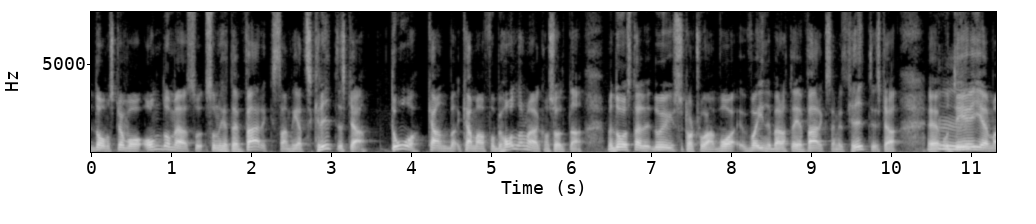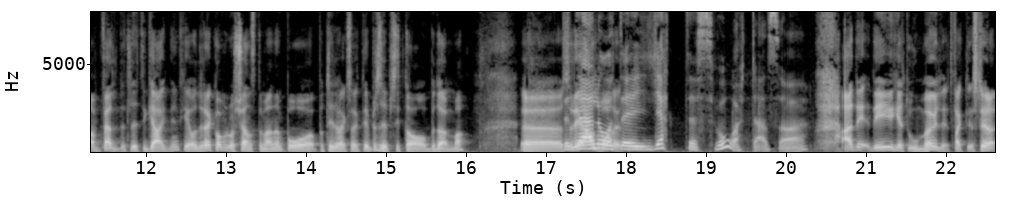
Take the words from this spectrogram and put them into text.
de ska vara, om de är som det heter, verksamhetskritiska, då kan, kan man få behålla de här konsulterna. Men då, ställer, då är ju såklart frågan, vad, vad innebär att det är verksamhetskritiska? Eh, Och det ger man väldigt lite guidning till och det där kommer då tjänstemännen på, på Tillväxtverket i princip sitta och bedöma. Eh, Det, så där är allvarligt. Jättesvårt alltså. Ja, det, det är ju helt omöjligt faktiskt. Så jag,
